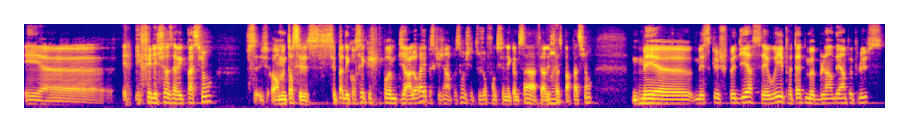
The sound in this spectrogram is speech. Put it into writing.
et, euh, fais les choses avec passion. En même temps, c'est n'est pas des conseils que je pourrais me dire à l'oreille parce que j'ai l'impression que j'ai toujours fonctionné comme ça, à faire les choses par passion. Mais, euh, mais ce que je peux dire, c'est oui, peut-être me blinder un peu plus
